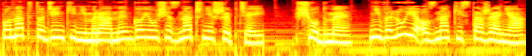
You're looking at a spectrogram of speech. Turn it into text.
Ponadto dzięki nim rany goją się znacznie szybciej. Siódmy. Niweluje oznaki starzenia.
